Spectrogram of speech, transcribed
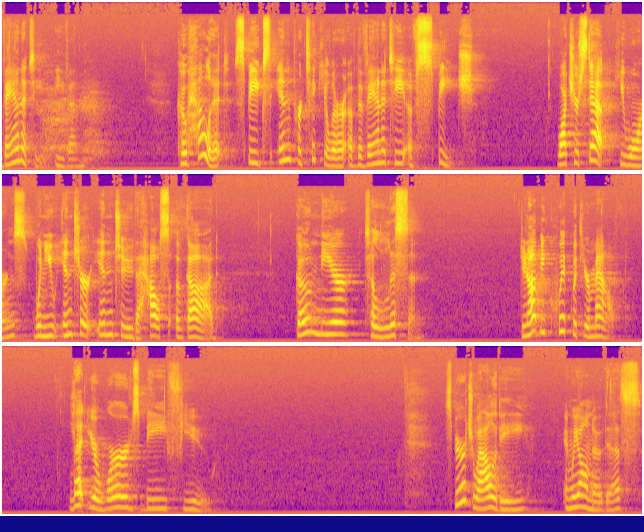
vanity, even. Kohelet speaks in particular of the vanity of speech. Watch your step, he warns, when you enter into the house of God. Go near to listen do not be quick with your mouth. Let your words be few. Spirituality, and we all know this,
